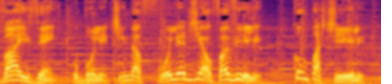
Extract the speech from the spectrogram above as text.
Vai e vem, o boletim da Folha de Alphaville. Compartilhe.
